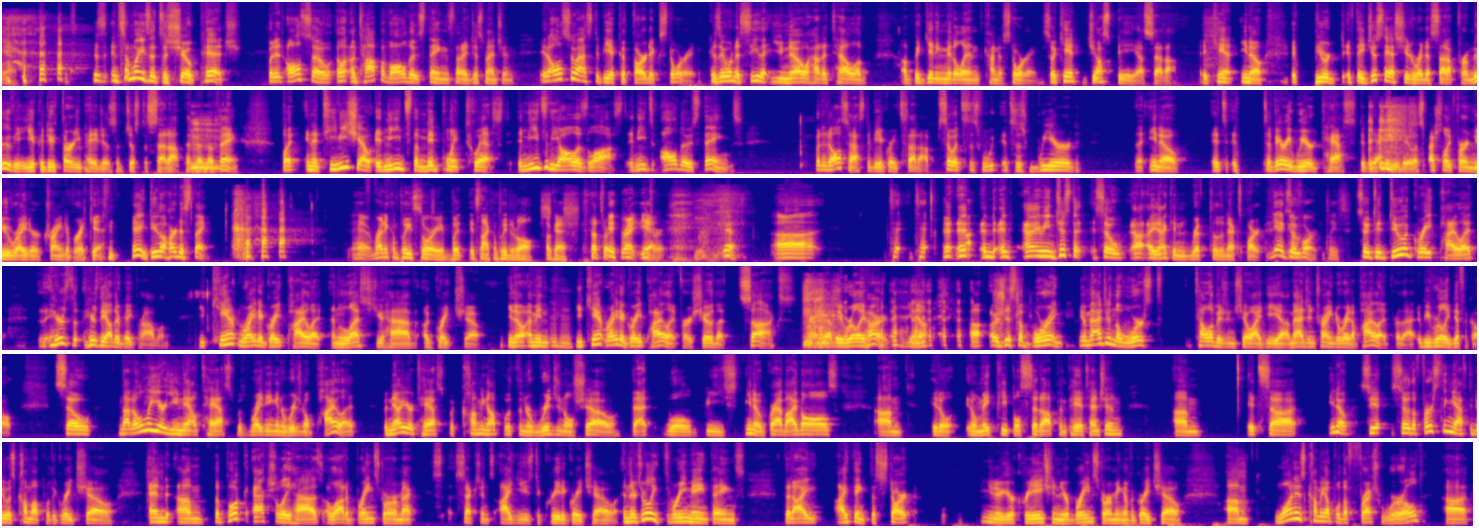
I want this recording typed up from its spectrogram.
Because in some ways, it's a show pitch, but it also, on top of all those things that I just mentioned, it also has to be a cathartic story because they want to see that you know how to tell a, a beginning, middle, end kind of story. So it can't just be a setup. It can't, you know, if you're if they just asked you to write a setup for a movie, you could do 30 pages of just a setup and then mm-hmm. the thing. But in a TV show, it needs the midpoint twist. It needs the all is lost. It needs all those things. But it also has to be a great setup. So it's this it's this weird, you know, it's it's a very weird task to be able to do, especially for a new writer trying to break in. Hey, do the hardest thing. Hey, write a complete story, but it's not complete at all. Okay, that's right. right? Yeah, right. yeah. Uh, t- t- and, and, and, and, I mean, just to, so uh, I can rip to the next part. Yeah, go so, for it, please. So to do a great pilot, here's the here's the other big problem. You can't write a great pilot unless you have a great show. You know, I mean, mm-hmm. you can't write a great pilot for a show that sucks. that'd be really hard. You know, uh, or just a boring. You imagine the worst television show idea. Imagine trying to write a pilot for that. It'd be really difficult. So not only are you now tasked with writing an original pilot, but now you're tasked with coming up with an original show that will be, you know, grab eyeballs. Um, it'll it'll make people sit up and pay attention. Um, it's uh, you know, so so the first thing you have to do is come up with a great show, and um, the book actually has a lot of brainstorm sections I use to create a great show. And there's really three main things that I I think to start, you know, your creation, your brainstorming of a great show. Um, one is coming up with a fresh world. Uh,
